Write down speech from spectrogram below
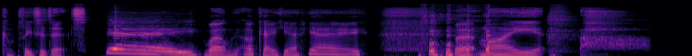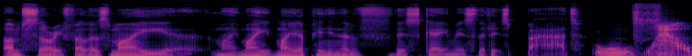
completed it. Yay! Well, okay, yeah, yay. but my I'm sorry fellas, my uh, my my my opinion of this game is that it's bad. Oh, wow.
